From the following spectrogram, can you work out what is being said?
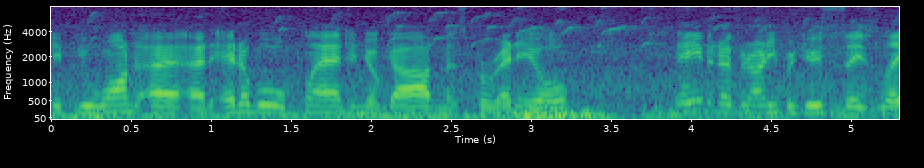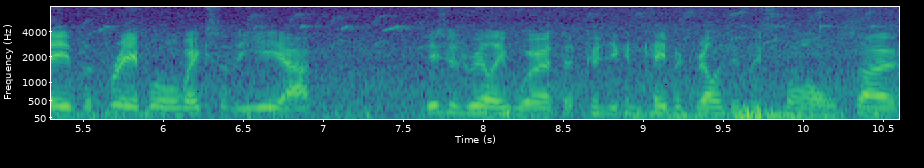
if you want a, an edible plant in your garden that's perennial, even if it only produces these leaves for three or four weeks of the year, this is really worth it because you can keep it relatively small. So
